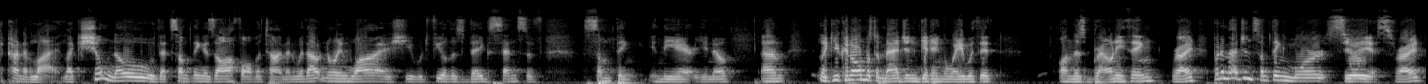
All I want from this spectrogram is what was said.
a kind of lie. Like she'll know that something is off all the time, and without knowing why, she would feel this vague sense of something in the air. You know, um, like you can almost imagine getting away with it on this brownie thing, right? But imagine something more serious, right?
